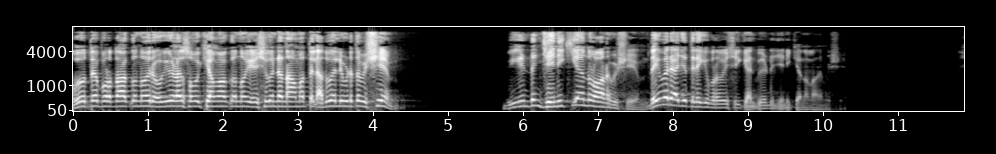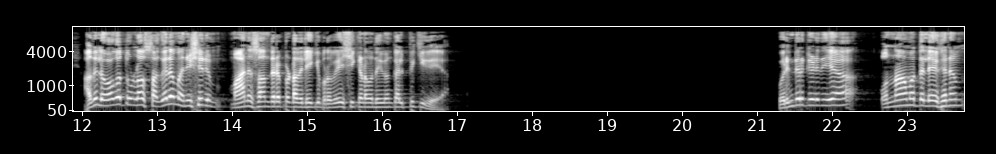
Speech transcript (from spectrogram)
ഭൂതത്തെ പുറത്താക്കുന്നു രോഗികളെ സൗഖ്യമാക്കുന്നു യേശുവിന്റെ നാമത്തിൽ അതുമല്ല ഇവിടുത്തെ വിഷയം. വീണ്ടും ജനിക്കുക എന്നുള്ളതാണ് വിഷയം. ദൈവരാജ്യത്തിലേക്ക് പ്രവേശിക്കാൻ വീണ്ടും ജനിക്കുക എന്നുള്ളതാണ് വിഷയം. അത് ലോകത്തുള്ള സകല മനുഷ്യരും മാനസാന്തരപ്പെട്ട് അതിലേക്ക് പ്രവേശിക്കണമെന്ന് ദൈവം കൽപ്പിക്കുകയാണ് എഴുതിയ ഒന്നാമത്തെ ലേഖനം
